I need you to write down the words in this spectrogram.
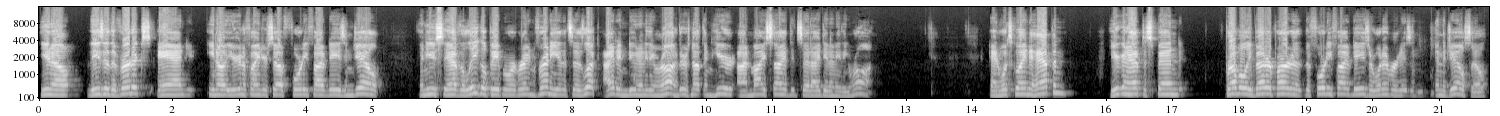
you know, these are the verdicts, and, you know, you're going to find yourself 45 days in jail. And you have the legal paperwork right in front of you that says, look, I didn't do anything wrong. There's nothing here on my side that said I did anything wrong. And what's going to happen? You're going to have to spend probably better part of the 45 days or whatever it is in, in the jail cell.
